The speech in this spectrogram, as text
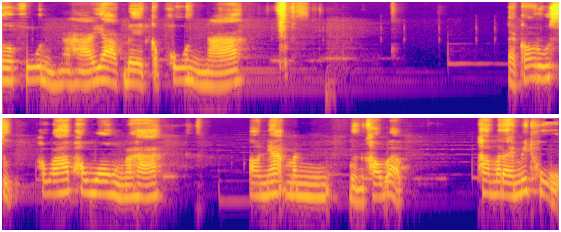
อคุณนะคะ อยากเดทกับคุณนะ แต่ก็รู้สึกเพราะว่าพะวงนะคะ ตอนเนี้ยมันเหมือนเขาแบบทำอะไรไม่ถูก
